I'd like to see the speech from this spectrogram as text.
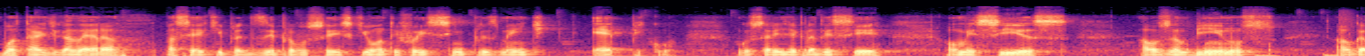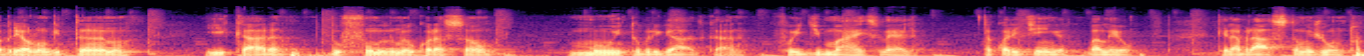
Boa tarde, galera. Passei aqui para dizer para vocês que ontem foi simplesmente épico. Gostaria de agradecer ao Messias, aos Zambinos, ao Gabriel Longitano e, cara, do fundo do meu coração, muito obrigado, cara. Foi demais, velho. Taquaritinga, valeu. Aquele abraço, tamo junto.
